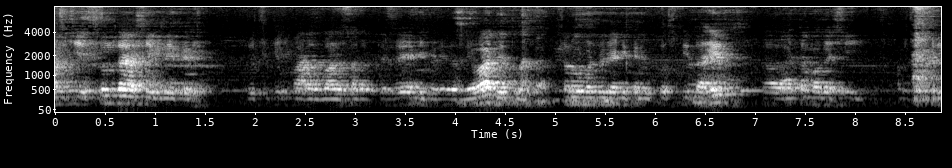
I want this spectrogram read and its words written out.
आमचे सुंदर असे वेगळे महाराज बाळासाहेब ठाकरे या ठिकाणी धन्यवाद. देतो सर्व मंडळी या ठिकाणी उपस्थित आहेत. आता मगाशी आमच्याकडे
